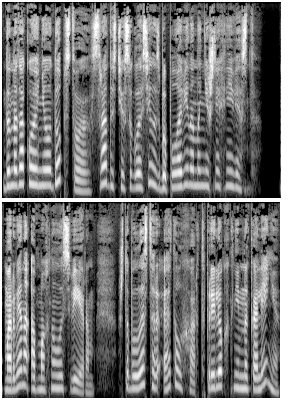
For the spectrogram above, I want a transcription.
Да на такое неудобство с радостью согласилась бы половина нынешних невест. Марвена обмахнулась веером. Чтобы Лестер Этельхард прилег к ним на колени,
